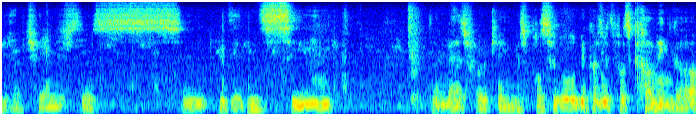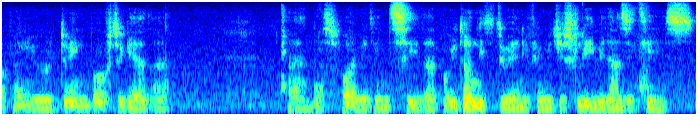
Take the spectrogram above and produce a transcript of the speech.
we have changed the see we didn't see the networking. It's possible because it was coming up and we were doing both together. And that's why we didn't see that but we don't need to do anything we just leave it as it is.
